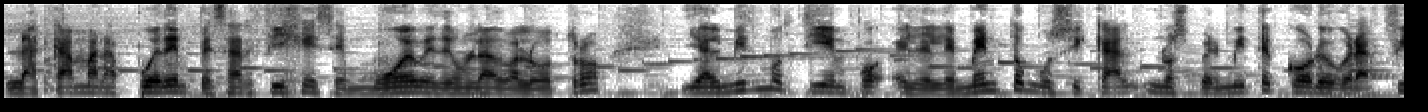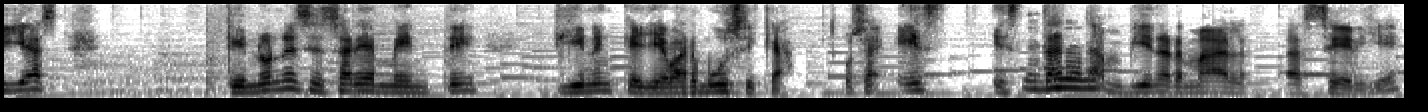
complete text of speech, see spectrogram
la cámara puede empezar fija y se mueve de un lado al otro. Y al mismo tiempo el elemento musical nos permite coreografías que no necesariamente tienen que llevar música. O sea, es, está tan bien armada la serie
